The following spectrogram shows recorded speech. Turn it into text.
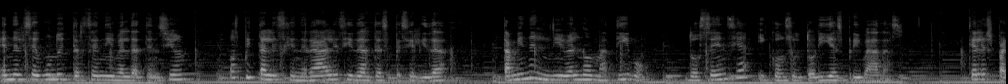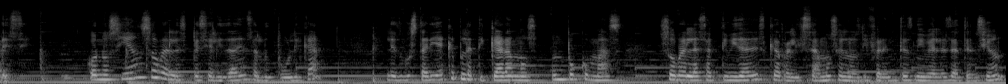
en el segundo y tercer nivel de atención, hospitales generales y de alta especialidad, también el nivel normativo, docencia y consultorías privadas. ¿Qué les parece? ¿Conocían sobre la especialidad en salud pública? ¿Les gustaría que platicáramos un poco más sobre las actividades que realizamos en los diferentes niveles de atención?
